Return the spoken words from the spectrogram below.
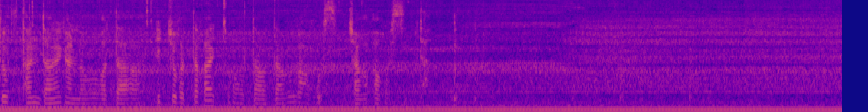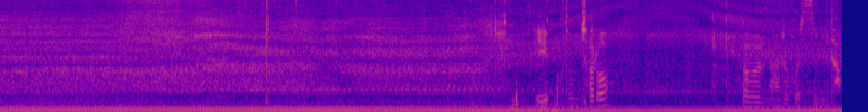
또 단장에 가려고 왔다 이쪽 갔다가 이쪽 왔다 갔다 하고 있, 작업하고 있습니다. 이 오돈차로 흙을 나르고 있습니다.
